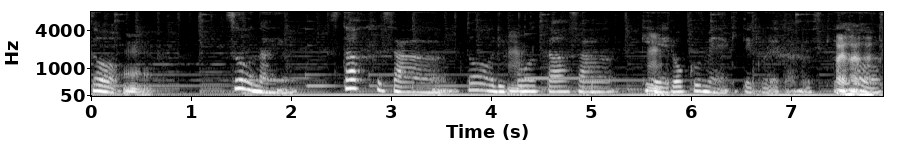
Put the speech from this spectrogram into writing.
そう。うん。そうなんよ。スタッフさんとリポーターさん、計6名来てくれたんですけど、はいはいはい。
